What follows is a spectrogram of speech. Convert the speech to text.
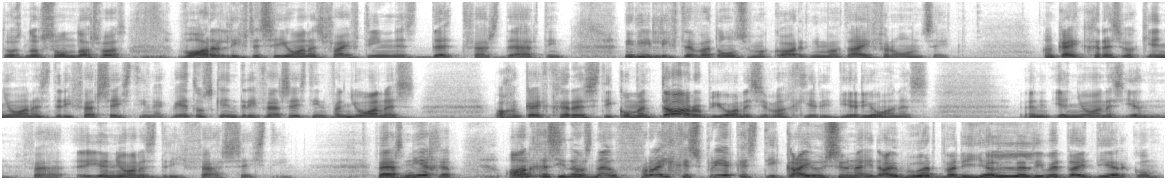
Toe ons nog sondaars was. Ware liefde sê Johannes 15 is dit vers 13. Nie die liefde wat ons vir mekaar het nie, maar wat hy vir ons het. Gaan kyk gerus ook 1 Johannes 3 vers 16. Ek weet ons ken 3 vers 16 van Johannes. Maar gaan kyk gerus die kommentaar op Johannes Evangelie deur Johannes in 1 Johannes 1 vers 1 Johannes 3 vers 16 vers 9. Aangesien ons nou vrygespreek is, die kaiosune, daai woord wat die hele liewe tyd deurkom,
